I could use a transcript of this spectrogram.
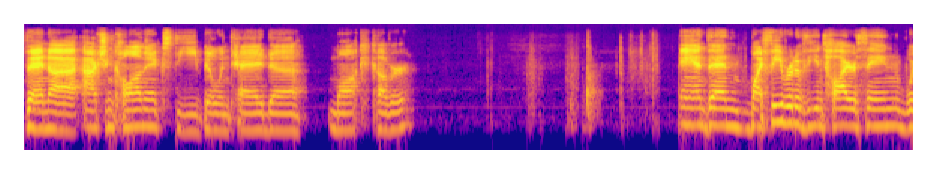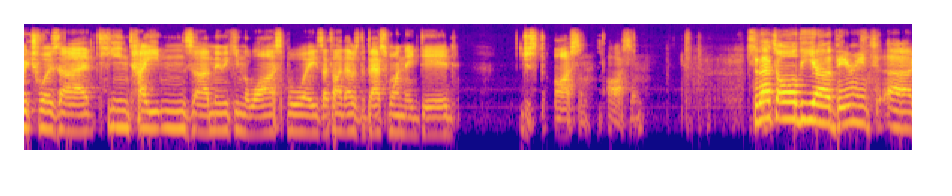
Then uh, Action Comics, the Bill and Ted uh, mock cover. And then my favorite of the entire thing, which was uh, Teen Titans uh, mimicking the Lost Boys. I thought that was the best one they did. just awesome, awesome. So that's all the uh, variant, uh,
